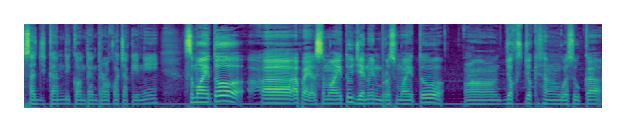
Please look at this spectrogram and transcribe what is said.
sajikan di konten trail kocak ini. Semua itu uh, apa ya semua itu genuine bro. Semua itu uh, jokes jokes yang gue suka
